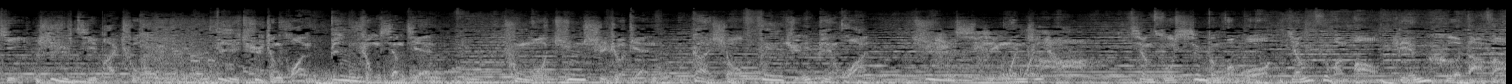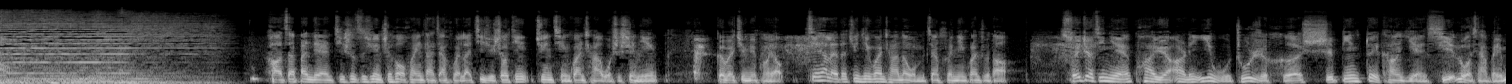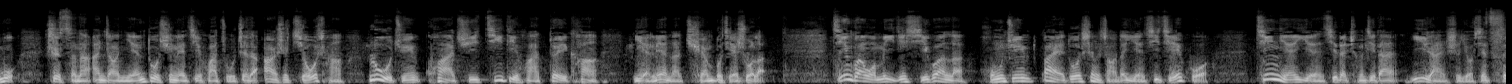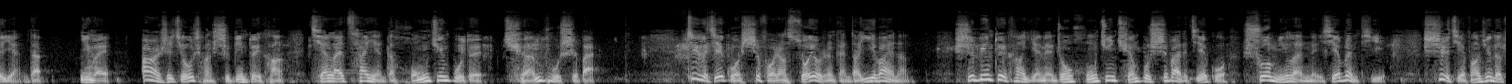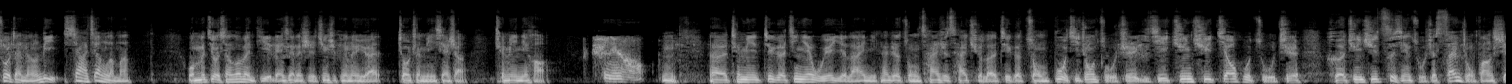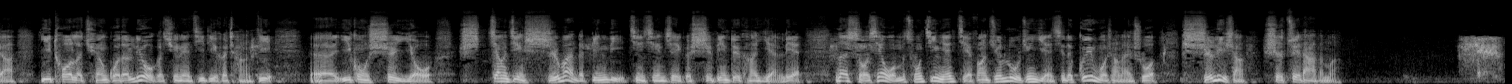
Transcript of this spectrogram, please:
技智击百出，地区争端兵戎相见，触摸军事热点，感受风云变幻，军情温茶。江苏新闻广播、扬子晚报联合打造。好，在半点即时资讯之后，欢迎大家回来继续收听军情观察，我是世宁。各位军迷朋友，接下来的军情观察呢，我们将和您关注到，随着今年跨越二零一五朱日和实兵对抗演习落下帷幕，至此呢，按照年度训练计划组织的二十九场陆军跨区基地化对抗演练呢，全部结束了。尽管我们已经习惯了红军败多胜少的演习结果，今年演习的成绩单依然是有些刺眼的，因为。二十九场实兵对抗，前来参演的红军部队全部失败。这个结果是否让所有人感到意外呢？实兵对抗演练中红军全部失败的结果说明了哪些问题？是解放军的作战能力下降了吗？我们就相关问题连线的是军事评论员周振明先生。陈明你好。是您好，嗯，呃，陈明，这个今年五月以来，你看这总参是采取了这个总部集中组织以及军区交互组织和军区自行组织三种方式啊，依托了全国的六个训练基地和场地，呃，一共是有将近十万的兵力进行这个实兵对抗演练。那首先，我们从今年解放军陆军演习的规模上来说，实力上是最大的吗？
